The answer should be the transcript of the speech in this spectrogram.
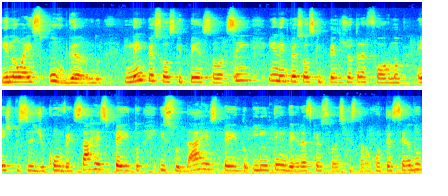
e não é expurgando nem pessoas que pensam assim e nem pessoas que pensam de outra forma. A gente precisa de conversar a respeito, estudar a respeito e entender as questões que estão acontecendo,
